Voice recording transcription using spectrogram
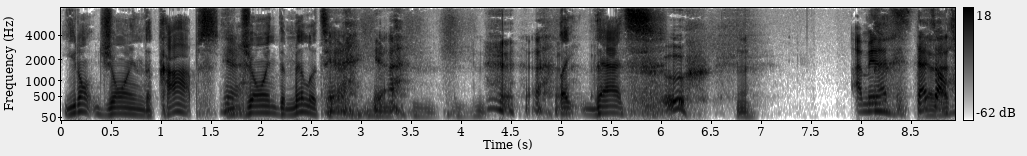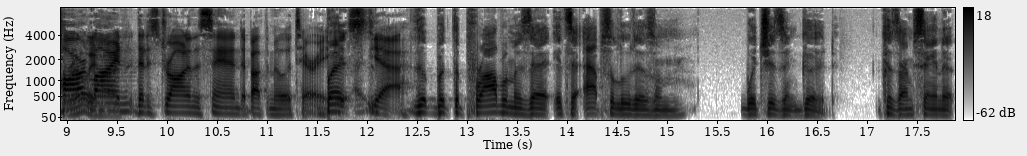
you don't join the cops. Yeah. You join the military. Yeah. Like that's I mean, that's that's Yeah, a hard really line hard. that is drawn in the sand about the military. but It's- uh, yeah, the but the problem is that it's an absolutism which isn't good because i'm saying that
